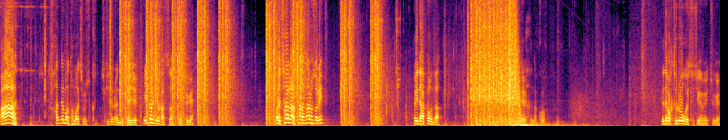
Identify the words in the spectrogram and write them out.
아! 한 대만 더 맞히고 그- 기절했는데. 쟤 이제 1평지로 갔어 이쪽에. 어 차나 차나 차나 소리. 여기 내 앞에 온다. 오케이 끝났고. 얘들 막 들어오고 있어 지금 이쪽에.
